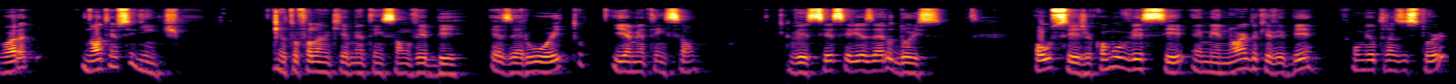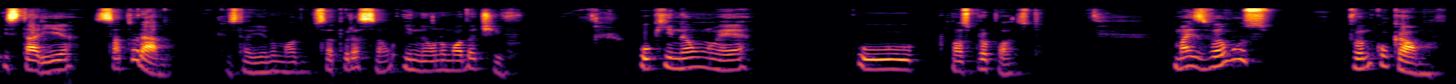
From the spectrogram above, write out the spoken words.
Agora, notem o seguinte. Eu estou falando que a minha tensão VB é 0,8 e a minha tensão VC seria 0,2. Ou seja, como o VC é menor do que VB, o meu transistor estaria saturado. Ele estaria no modo de saturação e não no modo ativo. O que não é o nosso propósito. Mas vamos, vamos com calma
